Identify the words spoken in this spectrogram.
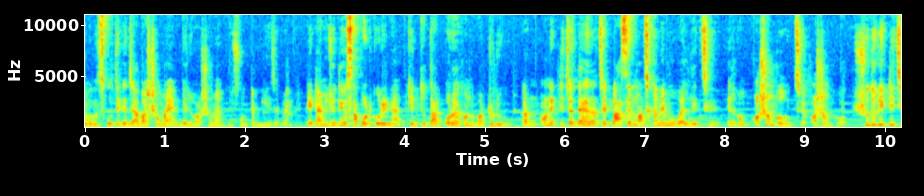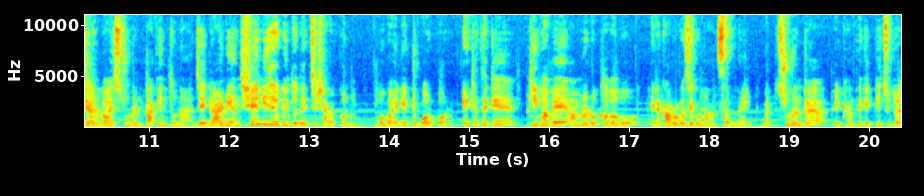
এবং স্কুল থেকে যাবার সময়, বের হওয়ার সময় আপনি ফোনটা নিয়ে যাবেন। এটা আমি যদিও সাপোর্ট করি না, কিন্তু তারপরে এখন হোয়াট টু ডু কারণ অনেক টিচার দেখা যাচ্ছে ক্লাসের মাঝখানে মোবাইল দেখছে। এরকম অসংখ্য হচ্ছে, অসংখ্য। শুধু কি টিচার বা স্টুডেন্ট তা কিন্তু না, যে গার্ডিয়ান সে নিজেও কিন্তু দেখছে সারাক্ষণ মোবাইল একটু পর পর। এটা থেকে কীভাবে আমরা রক্ষা পাবো, এটা কারোর কাছে কোনো আনসার নাই। বাট স্টুডেন্টরা এখান থেকে কিছুটা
